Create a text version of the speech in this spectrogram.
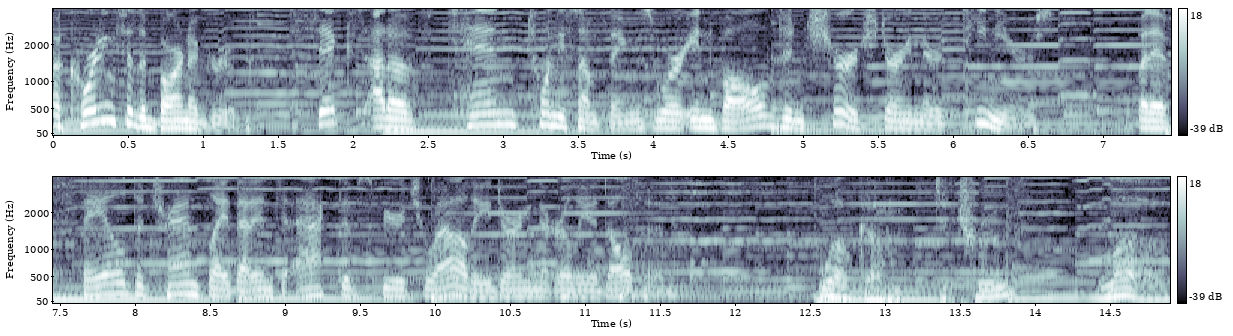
According to the Barna Group, six out of 10 20 somethings were involved in church during their teen years, but have failed to translate that into active spirituality during their early adulthood. Welcome to Truth, Love,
